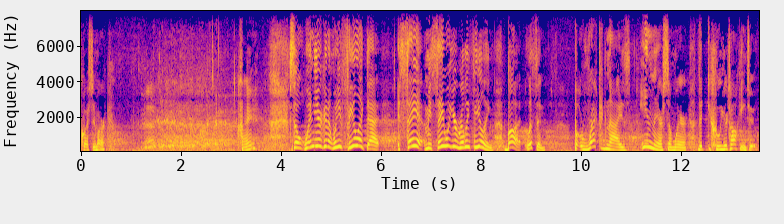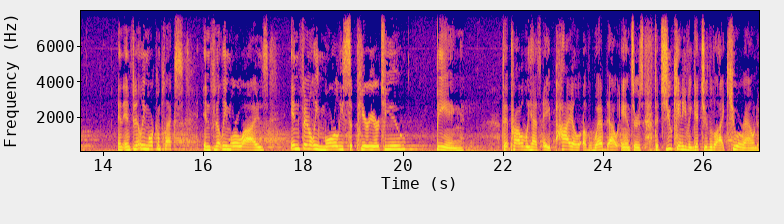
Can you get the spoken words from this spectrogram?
Question mark. right? So when you're gonna when you feel like that, say it. I mean, say what you're really feeling. But listen, but recognize in there somewhere that who you're talking to. An infinitely more complex, infinitely more wise, infinitely morally superior to you being that probably has a pile of webbed out answers that you can't even get your little IQ around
